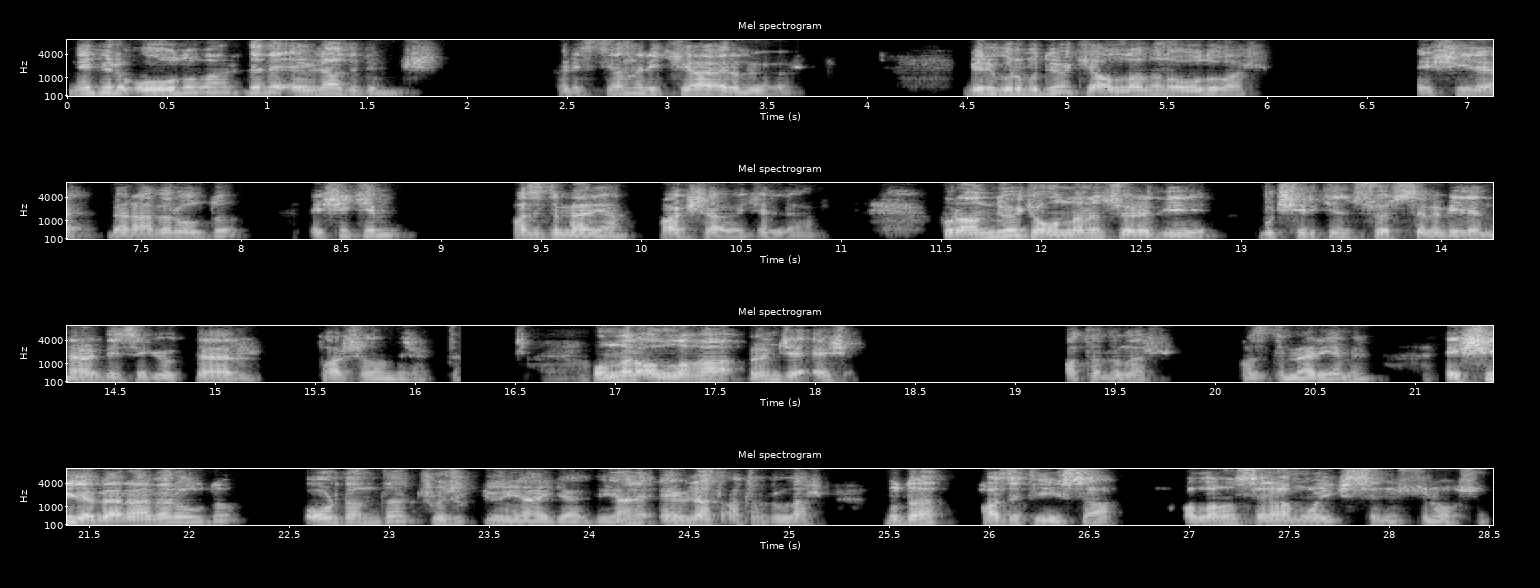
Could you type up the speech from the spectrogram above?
ne bir oğlu var, ne de evlat edinmiş. Hristiyanlar ikiye ayrılıyor. Bir grubu diyor ki Allah'ın oğlu var, eşiyle beraber oldu. Eşi kim? Hazreti Meryem. Haşa ve kella. Kur'an diyor ki onların söylediği bu çirkin söz sebebiyle neredeyse gökler parçalanacaktı. Onlar Allah'a önce eş atadılar Hazreti Meryem'i. Eşiyle beraber oldu. Oradan da çocuk dünyaya geldi. Yani evlat atadılar. Bu da Hazreti İsa. Allah'ın selamı o ikisinin üstüne olsun.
